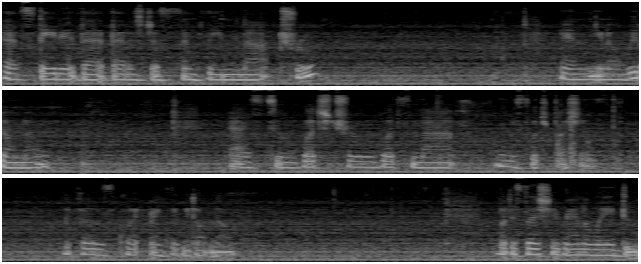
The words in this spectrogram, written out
have stated that that is just simply not true. And, you know, we don't know as to what's true, what's not. Let me switch brushes because, quite frankly, we don't know. But it says she ran away due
